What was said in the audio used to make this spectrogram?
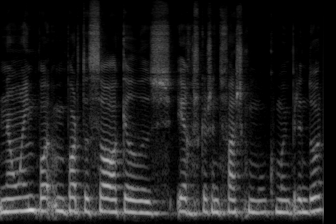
Não importa só aqueles erros que a gente faz como, como empreendedor,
